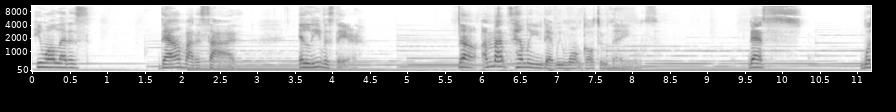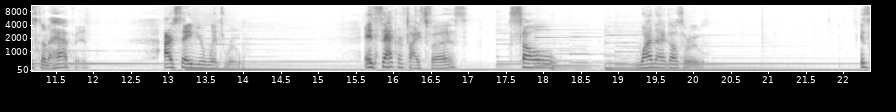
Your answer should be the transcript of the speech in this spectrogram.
He won't let us down by the side and leave us there. Now, I'm not telling you that we won't go through things. That's what's going to happen. Our Savior went through and sacrificed for us. So, why not go through? It's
